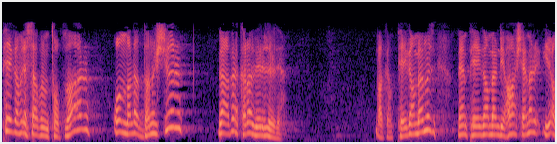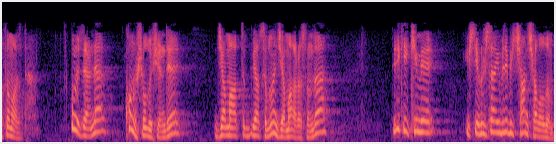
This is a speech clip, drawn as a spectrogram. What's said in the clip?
Peygamber hesabını toplar, onlarla danışır, beraber karar verilirdi. Bakın Peygamberimiz ben peygamber diye haşa hemen atılmazdı. Bunun üzerine konuşuldu şimdi. Cemaat, yatsımının cemaat arasında. Dedi ki kimi işte Hristiyan gibi de bir çan çalalım.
